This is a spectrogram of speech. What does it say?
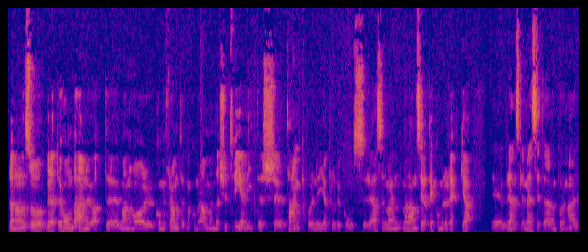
bland annat så berättar ju Honda här nu att eh, man har kommit fram till att man kommer använda 23 liters eh, tank på den nya produktionsräsen. Man, man anser att det kommer att räcka bränslemässigt även på de här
